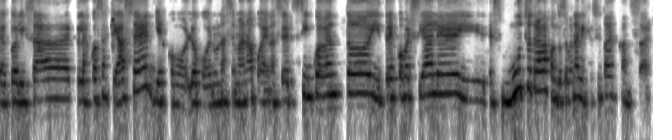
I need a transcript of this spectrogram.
actualizar las cosas que hacen y es como, loco, en una semana pueden hacer cinco eventos y tres comerciales y es mucho trabajo, entonces van al ejército a descansar.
